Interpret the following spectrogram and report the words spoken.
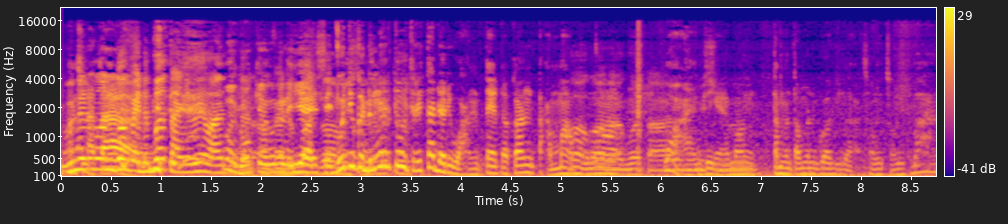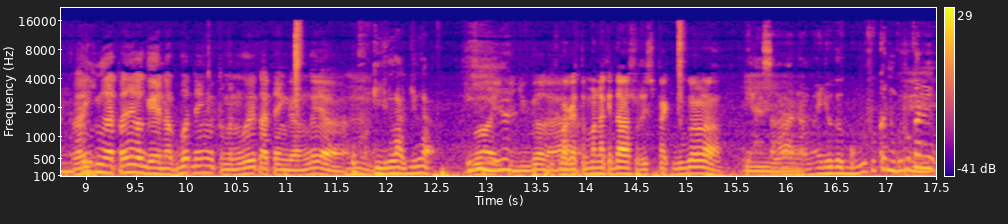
Bener tahu. gua pengen debat tanya gue Wah gokil gokil iya sih. Gue juga denger tuh cerita dari Wanted ya kan Tama Wah, Wah anjing emang teman-teman gue gila solid solid banget. Lagi tuh. nggak tanya kagak enak banget nih temen gue kata enggak enggak ya. Wah gila gila. Gua iya. itu juga lah. sebagai teman lah kita harus respect juga lah Ya Iya. salah namanya juga guru kan guru kan Iya.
